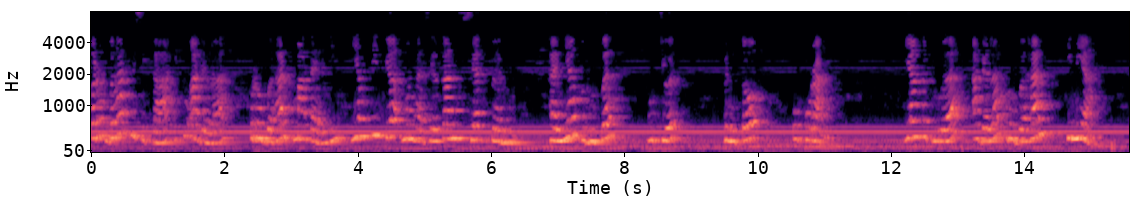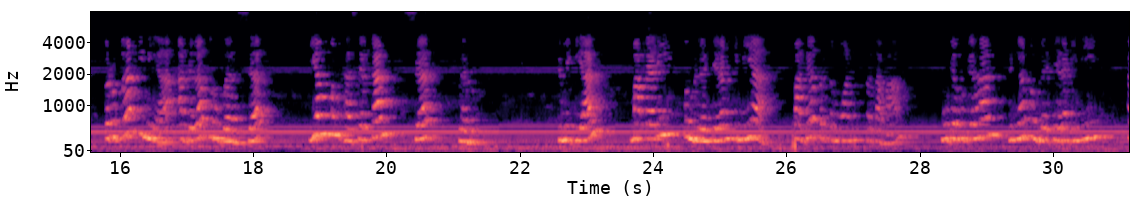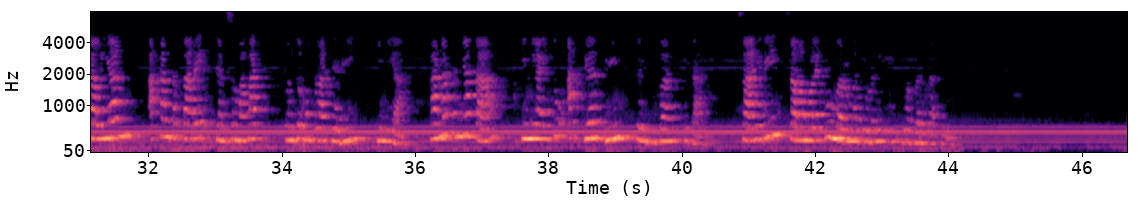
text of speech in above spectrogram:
Perubahan fisika itu adalah hanya berubah wujud, bentuk, ukuran. Yang kedua adalah perubahan kimia. Perubahan kimia adalah perubahan zat yang menghasilkan zat baru. Demikian materi pembelajaran kimia pada pertemuan pertama. Mudah-mudahan dengan pembelajaran ini kalian ada di kehidupan kita. Saya akhiri, Assalamualaikum warahmatullahi wabarakatuh.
